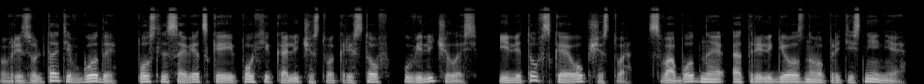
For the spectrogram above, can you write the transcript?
В результате в годы после советской эпохи количество крестов увеличилось, и литовское общество, свободное от религиозного притеснения,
